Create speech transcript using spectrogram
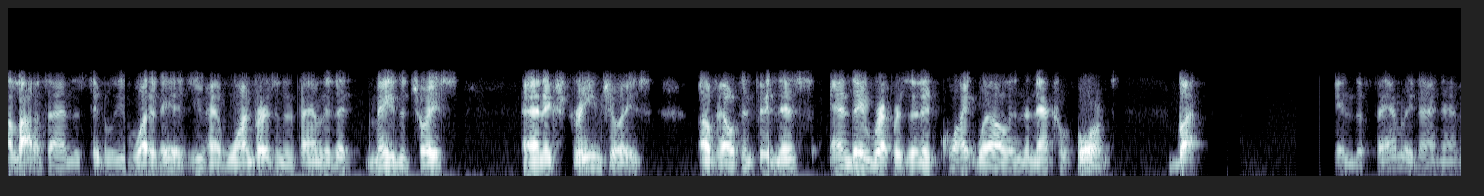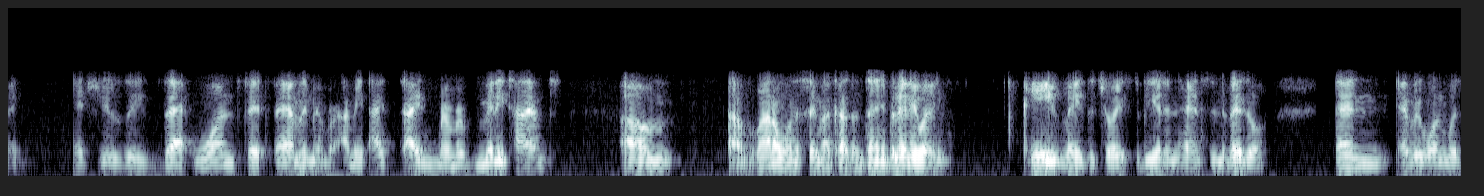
a lot of times it's typically what it is. You have one person in the family that made the choice, an extreme choice of health and fitness, and they represent it quite well in the natural forms. But in the family dynamic, it's usually that one fit family member. I mean, I I remember many times. Um, uh, I don't want to say my cousin's name, but anyway, he made the choice to be an enhanced individual, and everyone would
